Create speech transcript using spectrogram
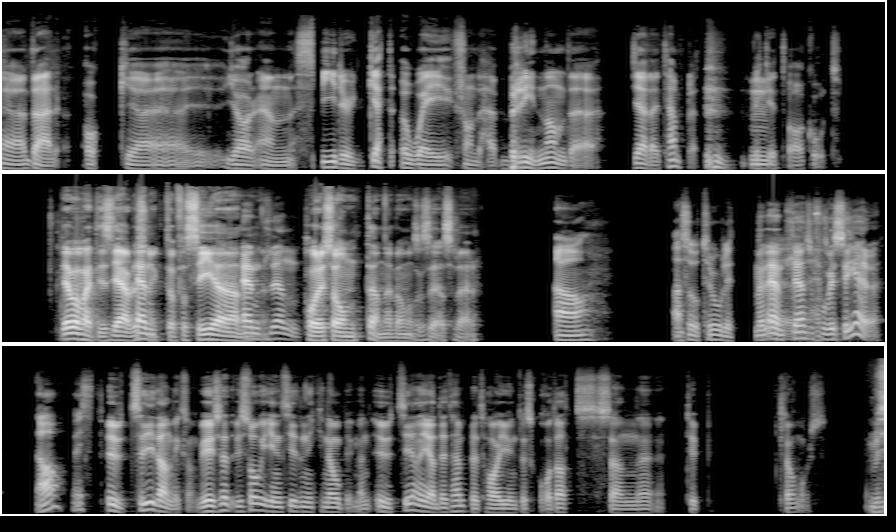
eh, där och eh, gör en speeder getaway från det här brinnande Jedi-templet, vilket var coolt. Det var faktiskt jävligt Änt- snyggt att få se Äntligen, horisonten, eller vad man ska säga sådär. Ja, alltså otroligt. men äntligen så får vi se det. Ja, visst. Utsidan liksom. Vi, sett, vi såg insidan i Kenobi, men utsidan i Jedi-templet har ju inte skådats sen eh, typ Clone Wars. Vi Nej.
